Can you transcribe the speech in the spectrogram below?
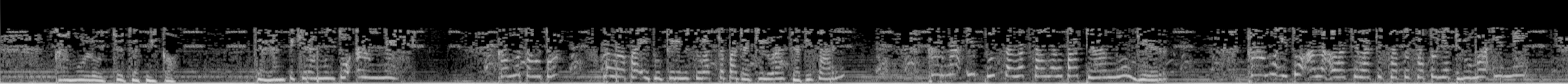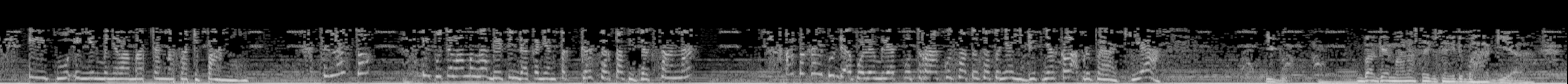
Kamu lucu, Jatmiko. Jalan pikiranmu itu aneh. Kamu tahu toh mengapa ibu kirim surat kepada Kilurah Jatisari? Karena ibu sangat sayang padamu, Ger. Kamu itu anak laki-laki satu-satunya di rumah ini. Ibu ingin menyelamatkan masa depanmu. Jelas toh, ibu telah mengambil tindakan yang tegas serta bijaksana. Apakah ibu tidak boleh melihat putraku satu-satunya hidupnya kelak berbahagia? Ibu, bagaimana saya bisa hidup bahagia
